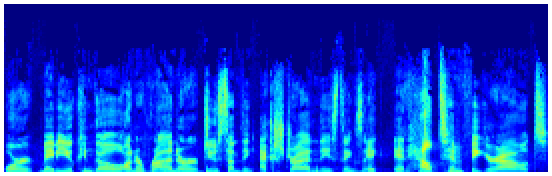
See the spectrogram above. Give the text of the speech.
Or maybe you can go on a run or do something extra in these things. It, it helped him figure out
